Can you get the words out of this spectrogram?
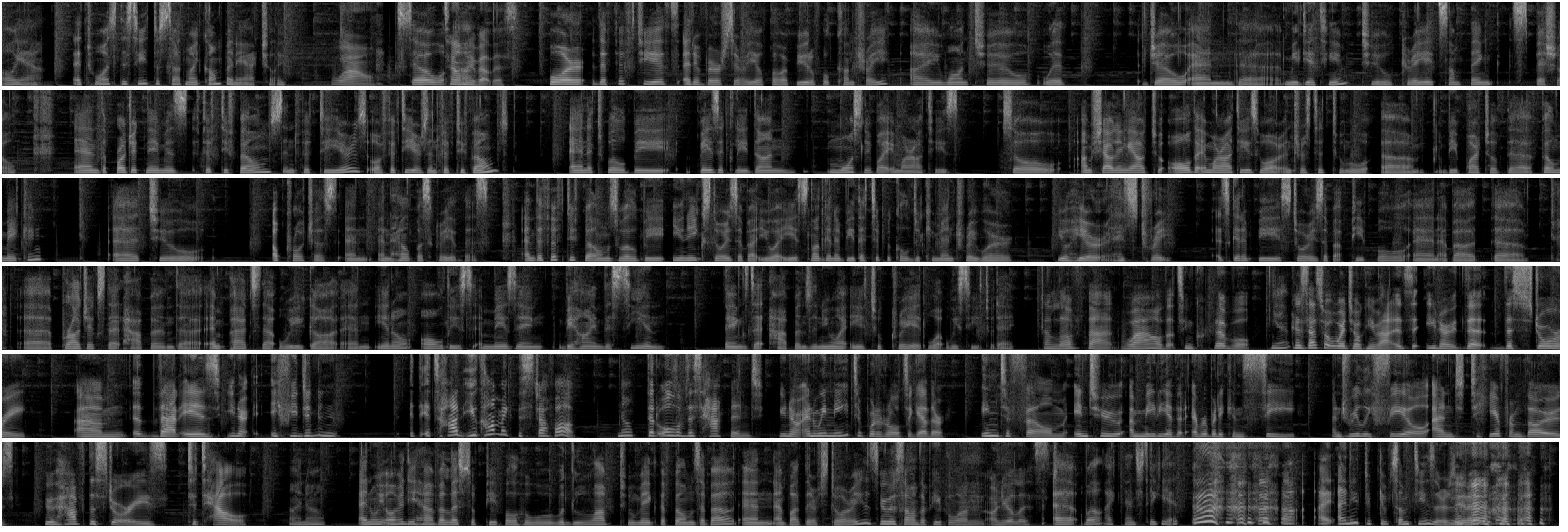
Oh, yeah. It was the seed to start my company, actually. Wow. So, Tell me uh, about this. For the 50th anniversary of our beautiful country, I want to, with Joe and the media team, to create something special. And the project name is 50 Films in 50 Years, or 50 Years in 50 Films. And it will be basically done mostly by Emiratis. So I'm shouting out to all the Emiratis who are interested to um, be part of the filmmaking uh, to approach us and, and help us create this. And the 50 films will be unique stories about UAE. It's not going to be the typical documentary where you hear history. It's going to be stories about people and about the uh, projects that happened, the impacts that we got, and you know all these amazing behind the scene things that happens in UAE to create what we see today. I love that. Wow, that's incredible. Yeah. Because that's what we're talking about. It's you know the the story um that is, you know, if you didn't it, it's hard you can't make this stuff up. No. That all of this happened, you know, and we need to put it all together into film, into a media that everybody can see and really feel and to hear from those who have the stories to tell. I know. And we already have a list of people who would love to make the films about and about their stories. Who are some of the people on on your list? Uh, well, I can't say yet. I, I need to give some teasers, you know?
